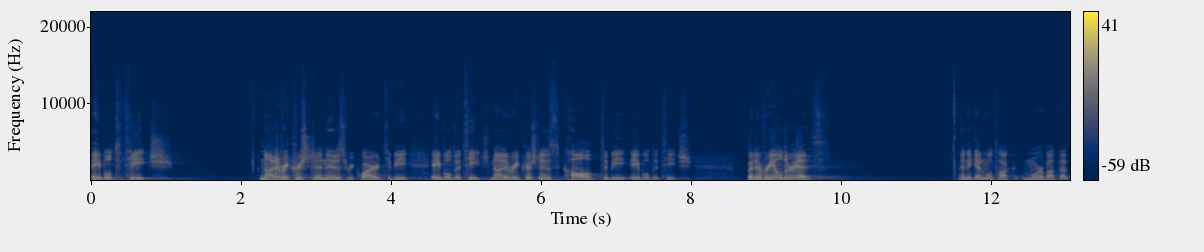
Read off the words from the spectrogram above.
able to teach. Not every Christian is required to be able to teach. Not every Christian is called to be able to teach. But every elder is. And again, we'll talk more about that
